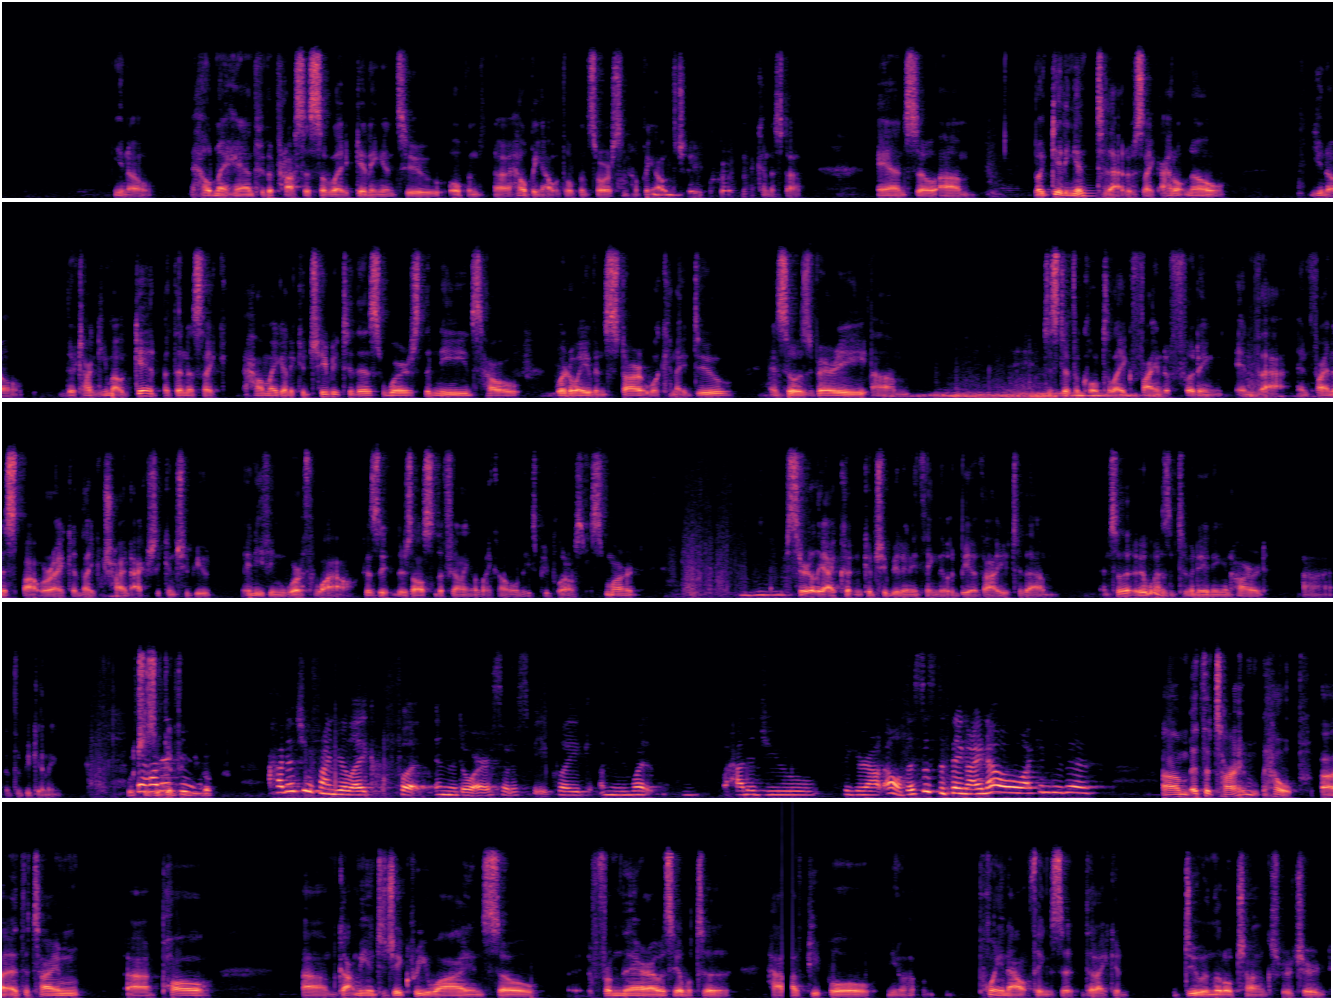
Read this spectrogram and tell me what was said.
you know, held my hand through the process of like getting into open, uh, helping out with open source and helping out with jQuery and that kind of stuff. And so, um, but getting into that, it was like I don't know, you know, they're talking about Git, but then it's like, how am I going to contribute to this? Where's the needs? How, where do I even start? What can I do? And so it was very um, just difficult to like find a footing in that and find a spot where I could like try to actually contribute anything worthwhile. Because there's also the feeling of like, oh, well, these people are also smart. Mm-hmm. Certainly, I couldn't contribute anything that would be of value to them, and so it was intimidating and hard uh, at the beginning, which so is a good thing. You, how did you find your like foot in the door, so to speak? Like, I mean, what? How did you figure out? Oh, this is the thing I know. I can do this. Um, at the time, help. Uh, at the time, uh, Paul um, got me into jQuery and so from there, I was able to have people, you know, point out things that, that I could do in little chunks. Richard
